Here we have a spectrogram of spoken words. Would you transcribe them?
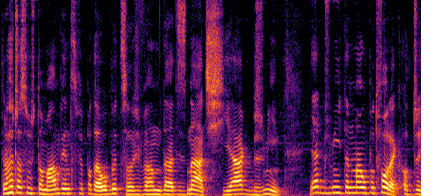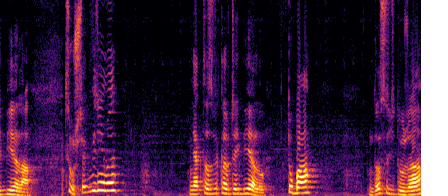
Trochę czasu już to mam, więc wypadałoby coś Wam dać znać. Jak brzmi? Jak brzmi ten mały potworek od JBL-a? Cóż, jak widzimy, jak to zwykle w JBL-u. Tuba dosyć duża.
